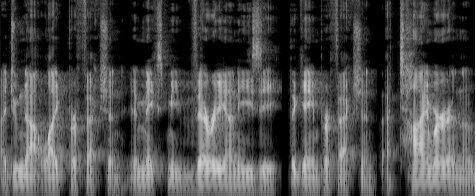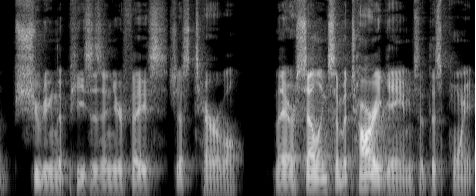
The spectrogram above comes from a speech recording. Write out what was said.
I do not like Perfection. It makes me very uneasy, the game Perfection. That timer and the shooting the pieces in your face, just terrible. They are selling some Atari games at this point.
